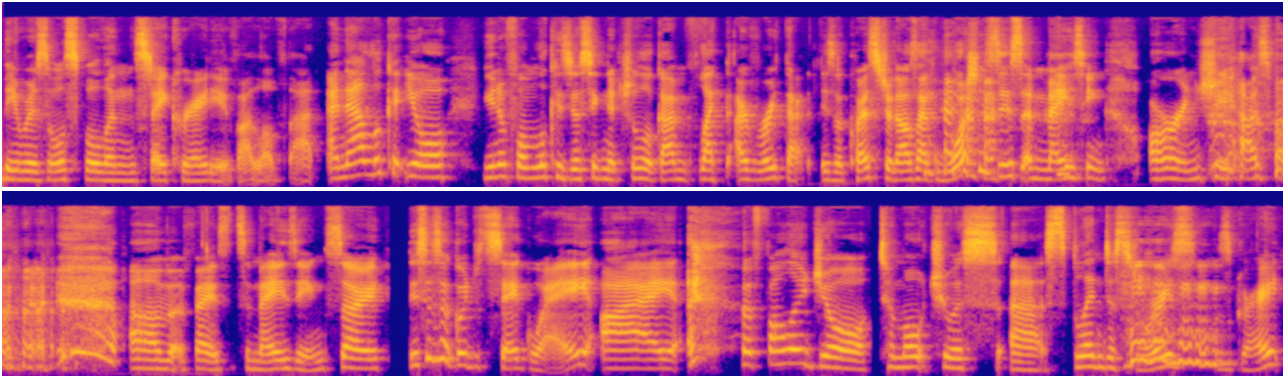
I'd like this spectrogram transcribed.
be resourceful and stay creative. I love that. And now look at your uniform look as your signature look. I'm like, I wrote that as a question. I was like, what is this amazing orange she has on her um, face? It's amazing. So this is a good segue. I followed your tumultuous uh, splendour stories. it was great.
